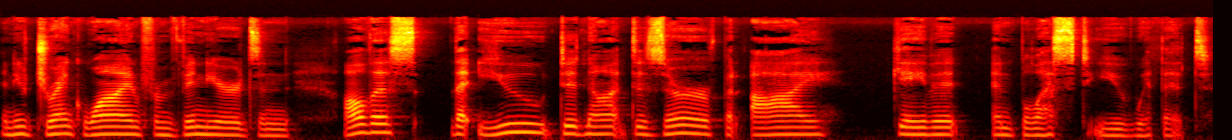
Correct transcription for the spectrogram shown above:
And you drank wine from vineyards and all this that you did not deserve, but I gave it and blessed you with it.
